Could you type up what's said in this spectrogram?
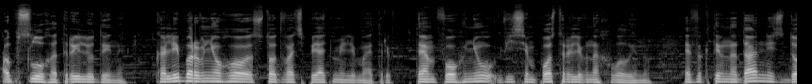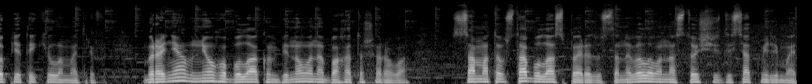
обслуга 3 людини. Калібр в нього 125 мм, темп вогню 8 пострілів на хвилину, ефективна дальність до 5 км. Броня в нього була комбінована багатошарова. Сама товста була спереду, становила вона 160 мм,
